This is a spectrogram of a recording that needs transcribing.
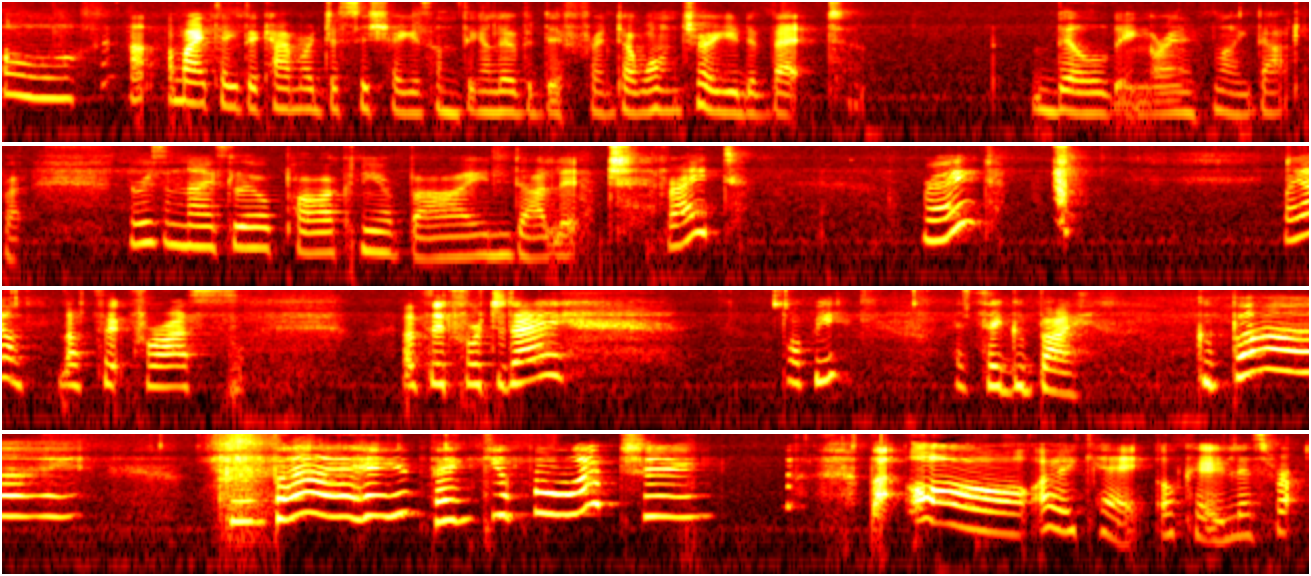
Oh, I might take the camera just to show you something a little bit different. I won't show you the vet building or anything like that, but there is a nice little park nearby in Dulwich, right? Right? Well, yeah, that's it for us. That's it for today. Poppy, let's say goodbye. Goodbye. Goodbye. Thank you for watching. But oh, okay, okay, let's wrap.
